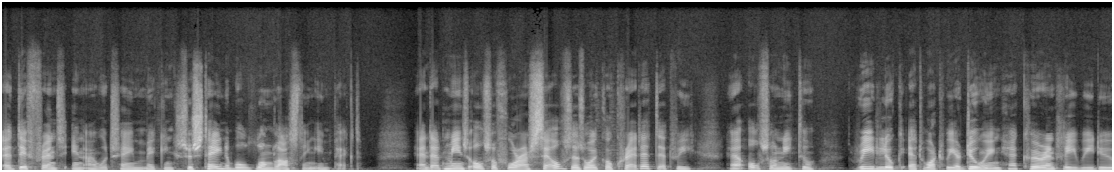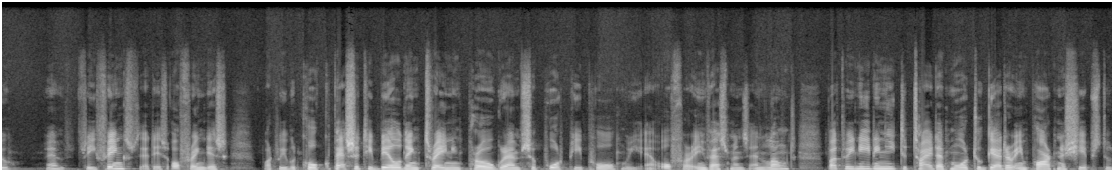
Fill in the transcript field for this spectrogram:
a difference in, I would say, making sustainable, long-lasting impact. And that means also for ourselves as Oikocredit that we eh, also need to relook at what we are doing. Eh, currently, we do three things. That is offering this what we would call capacity building training programs support people. We uh, offer investments and loans. But we really need to tie that more together in partnerships to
